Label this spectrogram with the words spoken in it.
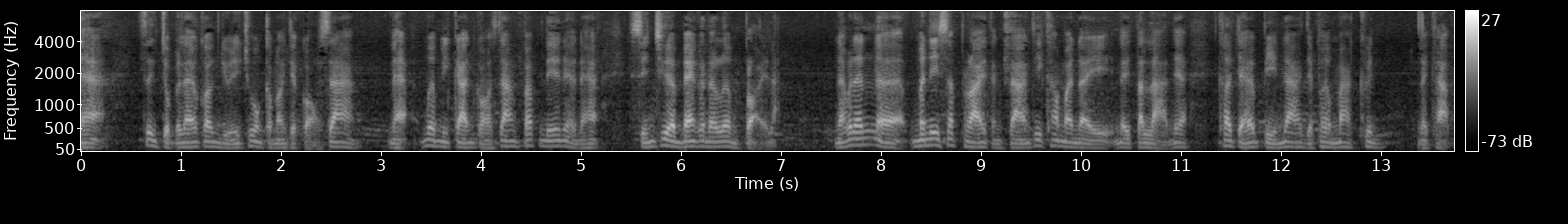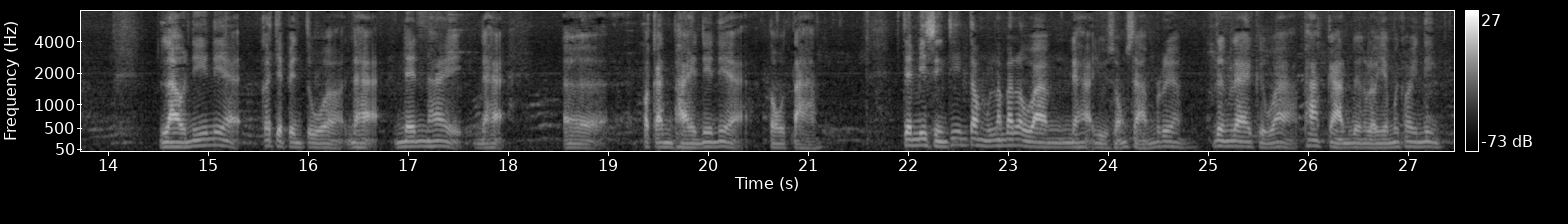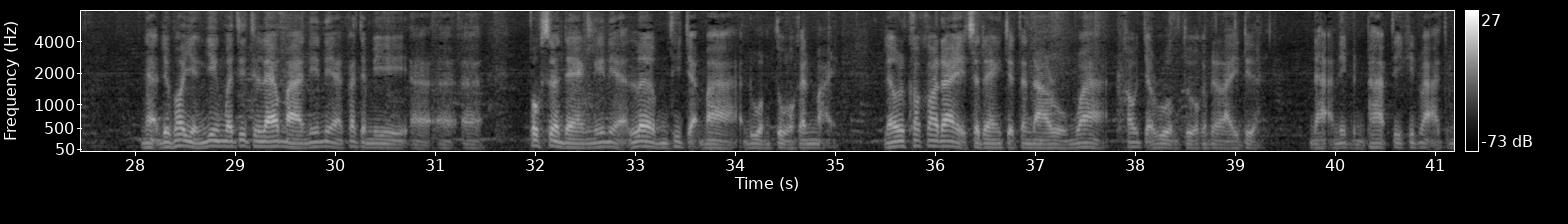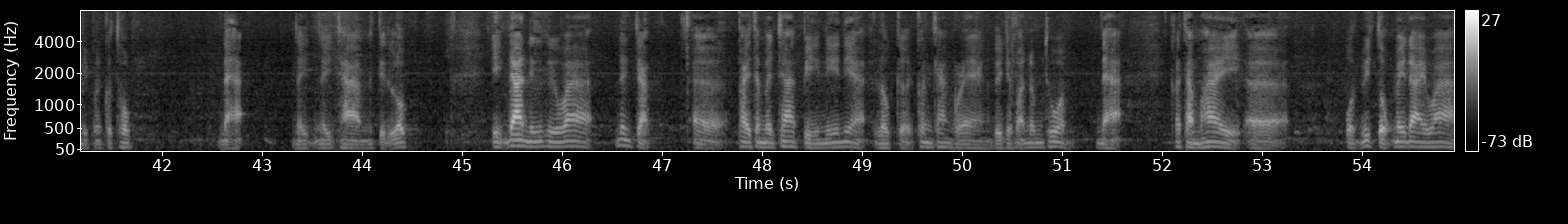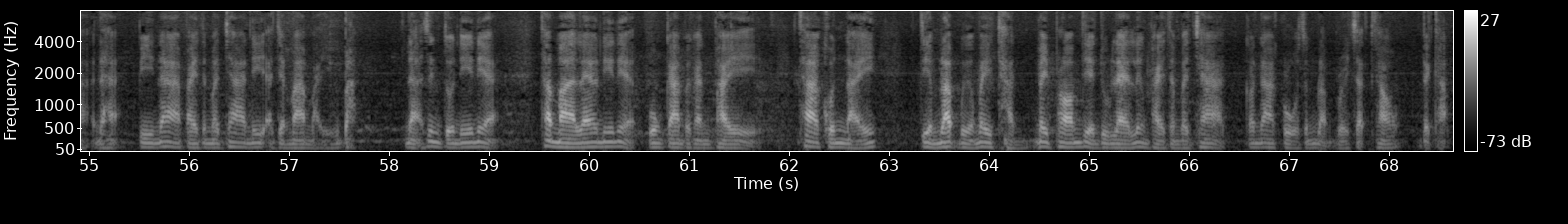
นะฮะซึ่งจบไปแล้วก็อยู่ในช่วงกำลังจะก่อสร้างนะฮะเมื่อมีการก่อสร้างปั๊บนี้เนี่ยนะฮะสินเชื่อแบงก์ก็จะเริ่มปล่อยละ นะเพราะฉะนั้นมันนี่ซัพพลายต่างๆ ที่เข้ามาในในตลาดเนี่ยเข้าใจว่าปีหน้าจะเพิ่มมากขึ้นนะครับ เหล่านี้เนี่ยก็จะเป็นตัวนะฮะเน้นให้นะฮะประกันภัยนี้เนี่ยโตตาม จะมีสิ่งที่ต้องระมัดระวังนะฮะอยู่สองสามเรื่อง เรื่องแรกคือว่าภาคการเมืองเรายังไม่ค่อยนิ่งนะโดยเฉพาะอย่างยิ่งเมื่อที่ที่แล้วมานี้เนี่ยก็จะมีเอ่อเอ่อเอ่อพวกเสื้อแดงนี้เนี่ยเริ่มที่จะมารวมตัวกันใหม่ แล้วเขาก็ได้แสดงเจตนารมณ์ว่าเขาจะรวมตัวกันเป็นรายเดือนนะฮะอันนี้เป็นภาพที่คิดว่าอาจจะมีผลกระทบนะฮะในในทางติดลบ อีกด้านหนึ่งก็คือว่าเนื่องจากภัยธรรมชาติปีนี้เนี่ยเราเกิดค่อนข้างแรง โดยเฉพาะน้ำท่วมนะฮะก็ทำให้อดวิตกไม่ได้ว่านะฮะปีหน้าภัยธรรมชาตินี้อาจจะมาใหม่หรือเปล่านะซึ่งตัวนี้เนี่ยถ้ามาแล้วนี้เนี่ยวงการประกันภัยถ้าคนไหน เตรียมรับมือไม่ทัน ไม่พร้อมที่จะดูแลเรื่องภัยธรรมชาติ ก็น่ากลัวสำหรับบริษัทเขานะครับ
